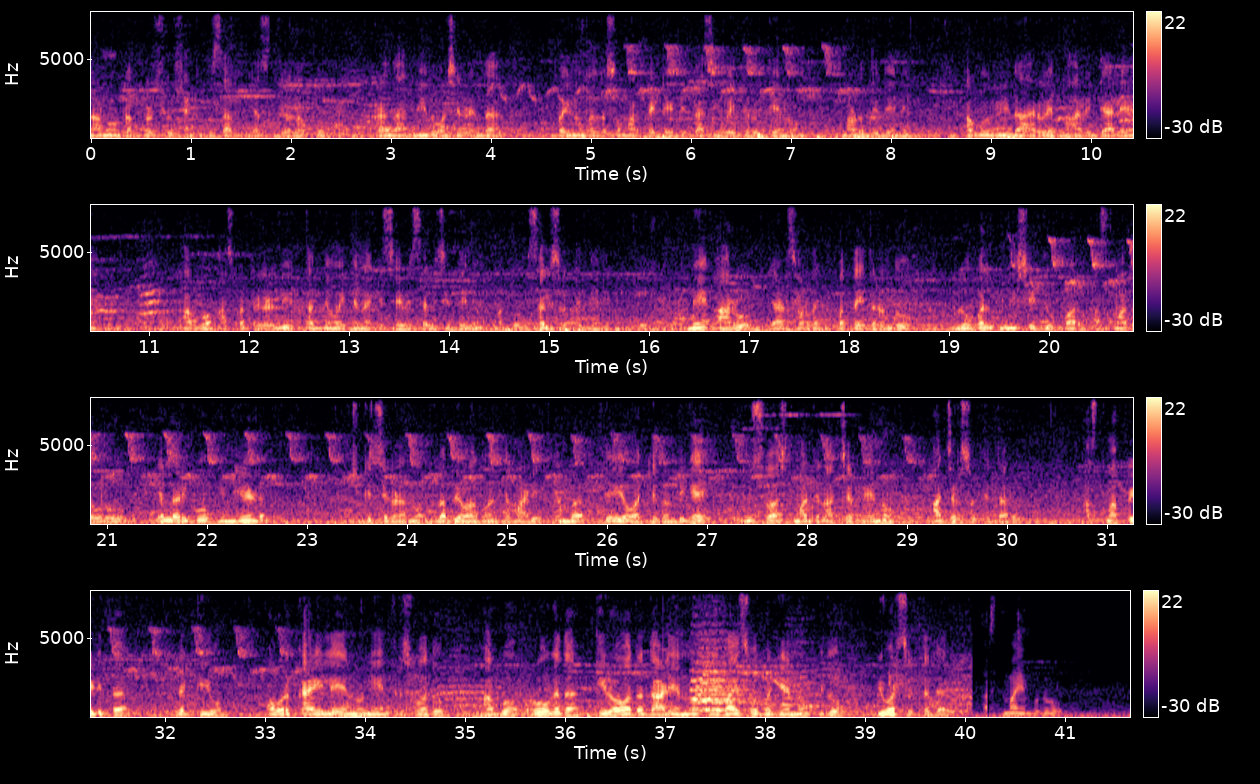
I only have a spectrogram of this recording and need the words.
ನಾನು doctor Shivashankar Prasad S Devalapur ಕಳೆದ ಹದಿನೈದು ವರ್ಷಗಳಿಂದ ಬೈನುಗಲ್ಲ ಸೋಮಾರ್ಪೇಟೆಯಲ್ಲಿ ಖಾಸಗಿ ವೈದ್ಯ ವೃತ್ತಿಯನ್ನು ಮಾಡುತ್ತಿದ್ದೇನೆ. ಹಾಗೂ ವಿವಿಧ ಆಯುರ್ವೇದ ಮಹಾವಿದ್ಯಾಲಯ ಹಾಗೂ ಆಸ್ಪತ್ರೆಗಳಲ್ಲಿ ತಜ್ಞ ವೈದ್ಯನಾಗಿ ಸೇವೆ ಸಲ್ಲಿಸಿದ್ದೇನೆ ಮತ್ತು ಸಲ್ಲಿಸುತ್ತಿದ್ದೇನೆ. ಮೇ ಆರು ಎರಡು ಸಾವಿರದ ಇಪ್ಪತ್ತೈದರಂದು ಗ್ಲೋಬಲ್ ಇನಿಷಿಯೇಟಿವ್ ಫಾರ್ ಅಸ್ಮಾದವರು ಎಲ್ಲರಿಗೂ ಇನ್ಹೇಲ್ಡ್ ಚಿಕಿತ್ಸೆಗಳನ್ನು ಲಭ್ಯವಾಗುವಂತೆ ಮಾಡಿ ಎಂಬ ಧ್ಯೇಯವಾಕ್ಯದೊಂದಿಗೆ ವಿಶ್ವ ಅಸ್ತಮಾ ದಿನಾಚರಣೆಯನ್ನು ಆಚರಿಸುತ್ತಿದ್ದಾರೆ. ಅಸ್ಮಾ ಪೀಡಿತ ವ್ಯಕ್ತಿಯು ಅವರ ಕಾಯಿಲೆಯನ್ನು ನಿಯಂತ್ರಿಸುವುದು ಹಾಗೂ ರೋಗದ ತೀವ್ರವಾದ ದಾಳಿಯನ್ನು ನಿಭಾಯಿಸುವ ಬಗ್ಗೆಯನ್ನು ಇದು ವಿವರಿಸುತ್ತದೆ. ಅಸ್ಮಾ ಎಂಬುದು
